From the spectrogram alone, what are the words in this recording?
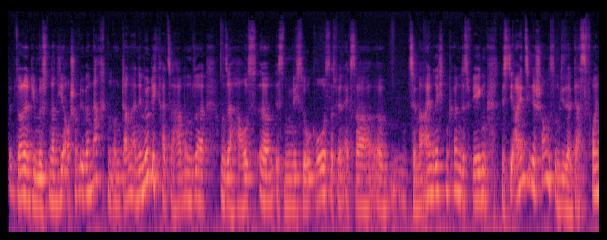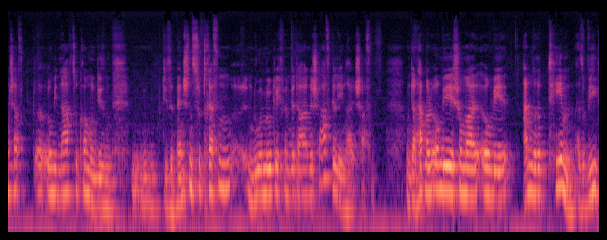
sondern die müssten dann hier auch schon übernachten und dann eine Möglichkeit zu haben. Unser, unser Haus äh, ist nun nicht so groß, dass wir ein extra äh, Zimmer einrichten können. Deswegen ist die einzige Chance, um dieser Gastfreundschaft äh, irgendwie nachzukommen und diesen, diese Menschen zu treffen, nur möglich, wenn wir da eine Schlafgelegenheit schaffen. Und dann hat man irgendwie schon mal irgendwie andere Themen. Also wie,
